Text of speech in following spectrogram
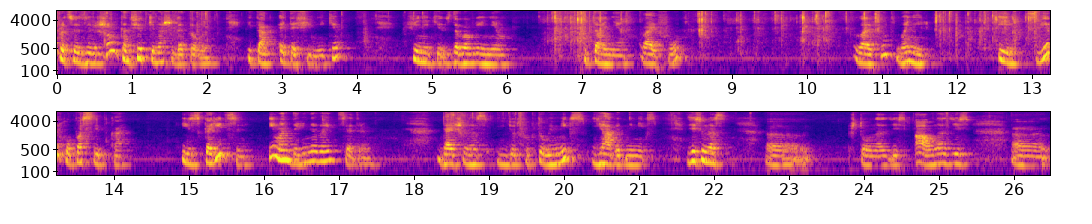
наш процесс завершен, конфетки наши готовы. Итак, это финики. Финики с добавлением питания Life Food. Life Food ваниль. И сверху посыпка из корицы и мандариновой цедры. Дальше у нас идет фруктовый микс, ягодный микс. Здесь у нас, э, что у нас здесь? А, у нас здесь э,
